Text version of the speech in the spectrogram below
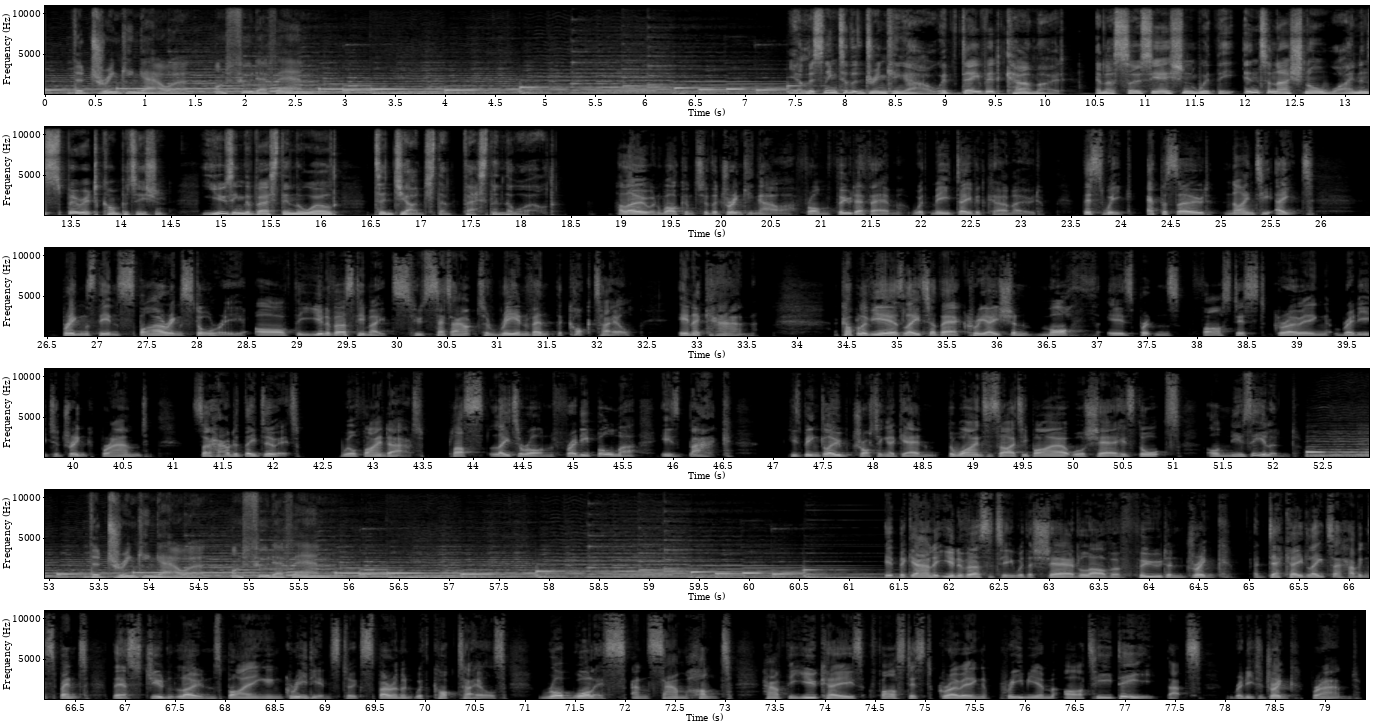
The Drinking Hour on Food FM. You're listening to The Drinking Hour with David Kermode in association with the International Wine and Spirit Competition, using the best in the world to judge the best in the world. Hello and welcome to The Drinking Hour from Food FM with me, David Kermode. This week, episode 98 brings the inspiring story of the university mates who set out to reinvent the cocktail in a can. A couple of years later, their creation, Moth, is Britain's fastest growing ready to drink brand. So, how did they do it? We'll find out. Plus, later on, Freddie Bulmer is back. He's been globetrotting again. The Wine Society buyer will share his thoughts on New Zealand. The Drinking Hour on Food FM. It began at university with a shared love of food and drink. A decade later, having spent their student loans buying ingredients to experiment with cocktails, Rob Wallace and Sam Hunt have the UK's fastest growing premium RTD, that's ready to drink brand.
